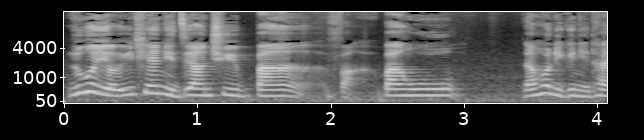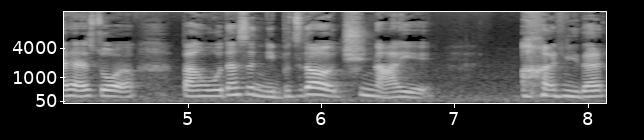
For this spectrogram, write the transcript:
如果有一天你这样去搬房搬屋，然后你跟你太太说搬屋，但是你不知道去哪里，啊，你的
